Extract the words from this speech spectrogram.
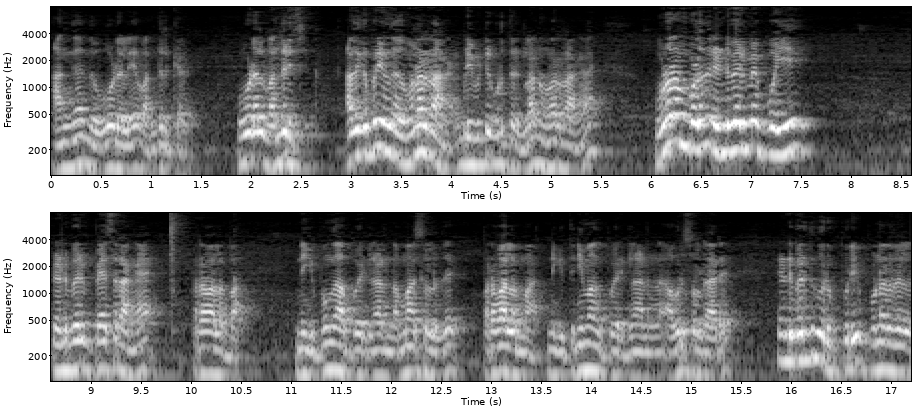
அங்க அந்த ஊழலே வந்திருக்காரு. ஊழல் வந்துருச்சு அதுக்கப்புறம் இவங்க அதை உணர்றாங்க. இப்படி விட்டு கொடுத்துருக்கலாம்னு உணர்றாங்க. உணரும் பொழுது ரெண்டு பேருமே போய் ரெண்டு பேரும் பேசுறாங்க. பரவாயில்லப்பா இன்னைக்கு பூங்கா போயிருக்கலாம்னு அம்மா சொல்லுது. பரவாயில்லம்மா இன்னைக்கு தினிமாவுக்கு போயிருக்கலாம்னு அவர் சொல்றாரு. ரெண்டு பேருக்கு ஒரு புரி புணர்தல்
